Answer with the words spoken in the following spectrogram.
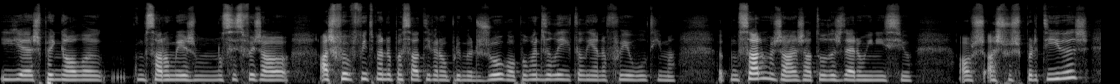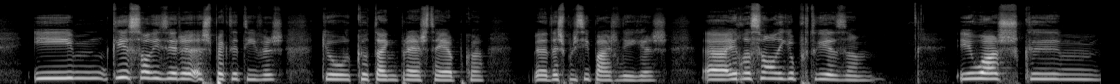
e a espanhola começaram mesmo, não sei se foi já, acho que foi o fim de semana passado tiveram o primeiro jogo, ou pelo menos a liga italiana foi a última a começar, mas já, já todas deram início aos, às suas partidas. E hum, queria só dizer as expectativas que eu, que eu tenho para esta época eh, das principais ligas. Uh, em relação à Liga Portuguesa, eu acho que. Hum,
